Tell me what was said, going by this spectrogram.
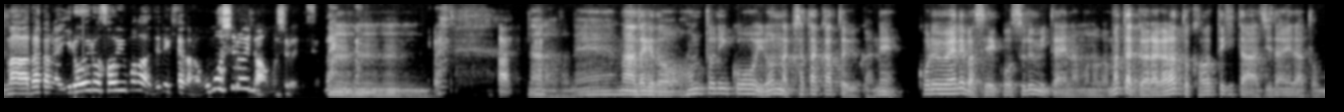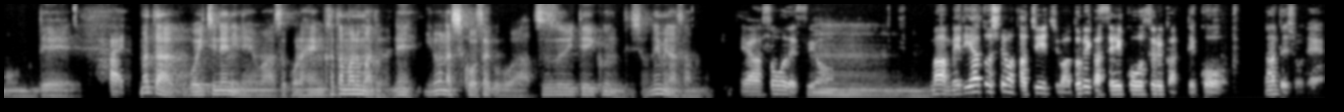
まあ、だからいろいろそういうものが出てきたから面白いのは面白いですよね。うんうんうんうん。はい。なるほどね。まあだけど、本当にこう、いろんな型化というかね、これをやれば成功するみたいなものが、またガラガラっと変わってきた時代だと思うので、はい。またここ1年2年はそこら辺固まるまではね、いろんな試行錯誤が続いていくんでしょうね、皆さんも。いや、そうですよ。まあメディアとしての立ち位置はどれが成功するかってこう、なんでしょうね。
